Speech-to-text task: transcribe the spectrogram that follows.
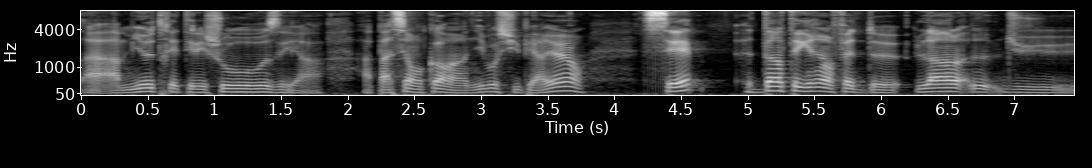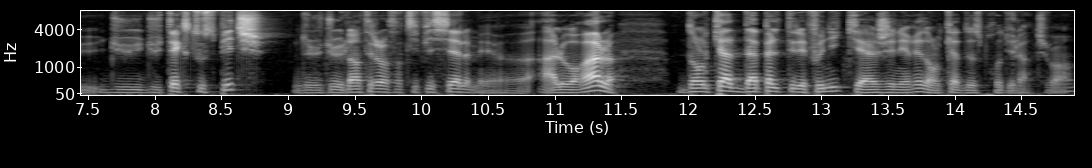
à, mieux traiter les choses et à, à, passer encore à un niveau supérieur, c'est d'intégrer en fait de du, du, du text-to-speech, de, l'intelligence artificielle mais euh, à l'oral, dans le cadre d'appels téléphoniques qui a généré dans le cadre de ce produit-là, tu vois.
